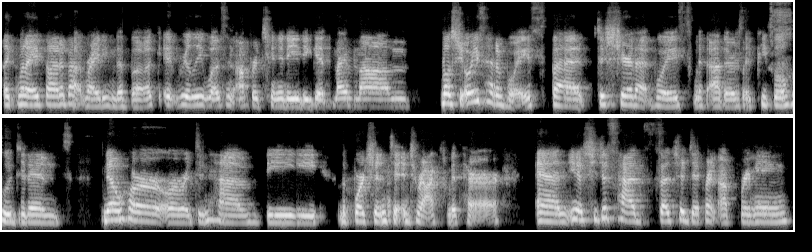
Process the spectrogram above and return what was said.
like when I thought about writing the book, it really was an opportunity to give my mom, well, she always had a voice, but to share that voice with others, like people who didn't know her or didn't have the the fortune to interact with her and, you know, she just had such a different upbringing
